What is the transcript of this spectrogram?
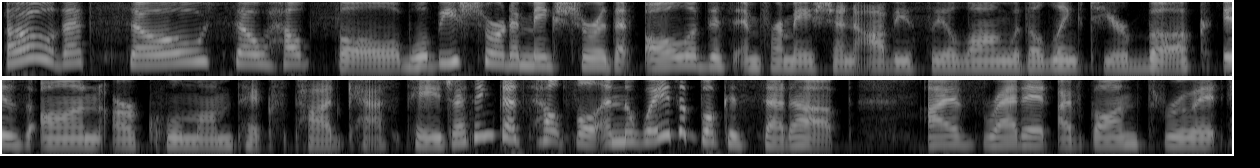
Oh, that's so, so helpful. We'll be sure to make sure that all of this information, obviously, along with a link to your book, is on our Cool Mom Picks podcast page. I think that's helpful. And the way the book is set up, I've read it, I've gone through it.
